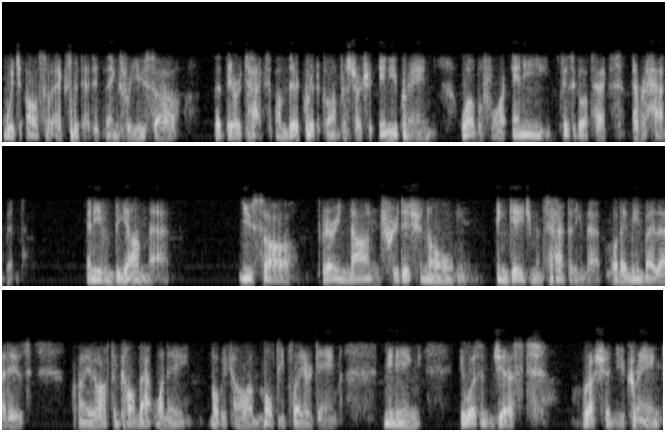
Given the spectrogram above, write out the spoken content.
which also expedited things where you saw that there were attacks on their critical infrastructure in Ukraine well before any physical attacks ever happened. And even beyond that, you saw very non-traditional engagements happening that. What I mean by that is I often call that one a what we call a multiplayer game, meaning it wasn't just Russia and Ukraine.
